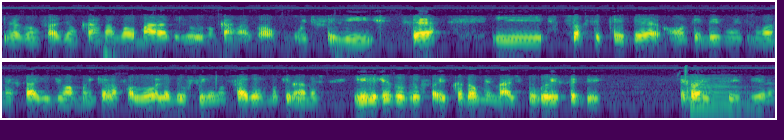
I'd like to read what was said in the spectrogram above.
e nós vamos fazer um carnaval maravilhoso, um carnaval muito feliz, certo? E só para você ter ideia, ontem mesmo eu recebi uma mensagem de uma mãe que ela falou, olha, meu filho não sai das muquiranas. E ele resolveu sair por causa da homenagem que eu vou receber. Ela é ah. enfermeira.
